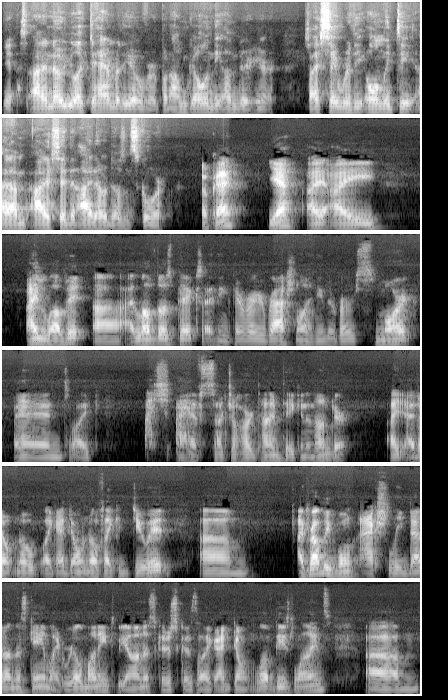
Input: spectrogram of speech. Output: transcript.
Yes, I know you like to hammer the over, but I'm going the under here. So I say we're the only team. I, I say that Idaho doesn't score. Okay. Yeah, I I, I love it. Uh, I love those picks. I think they're very rational. I think they're very smart, and like I, sh- I have such a hard time taking an under. I, I don't know like I don't know if I could do it. Um, I probably won't actually bet on this game like real money to be honest, just because like I don't love these lines. Um,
